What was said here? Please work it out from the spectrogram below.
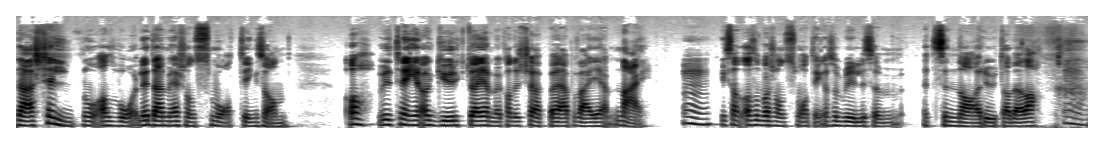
det er sjelden noe alvorlig. Det er mer sånn småting sånn Å, vi trenger agurk, du er hjemme, kan du kjøpe? Jeg er på vei hjem. Nei. Mm. Ikke sant? Altså bare sånne småting, og så blir det liksom et scenario ut av det, da. Mm.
